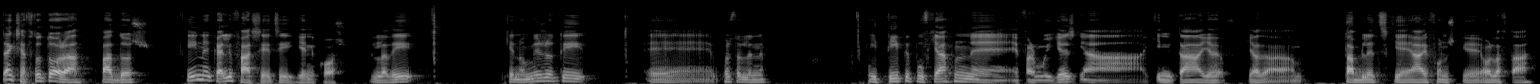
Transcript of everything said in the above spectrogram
Εντάξει, αυτό τώρα πάντως είναι καλή φάση έτσι γενικώς. Δηλαδή, και νομίζω ότι. Ε, Πώς το λένε. Οι τύποι που φτιάχνουν ε, εφαρμογές για κινητά, για, για tablets και iPhones και όλα αυτά.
